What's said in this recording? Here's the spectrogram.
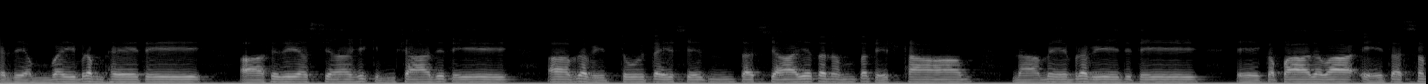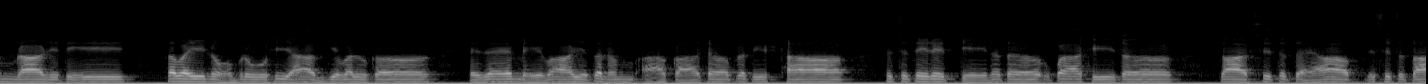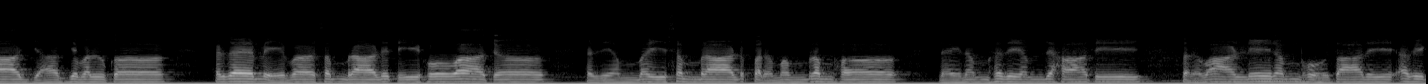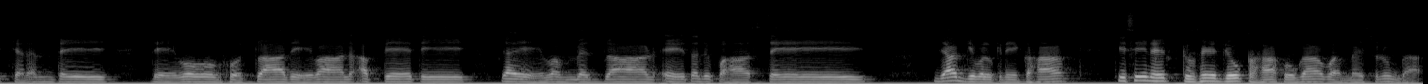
हृदय वै ब्रह्मेति। आहृदयस्य हि किं सादिति अब्रवीत्तु तैस्यन् तस्यायतनं प्रतिष्ठां। न मे ब्रवीदिति एकपाद वा एतत्सम्राजिति स वै नो ब्रूहि याज्ञवल्क। हृदय हृदयमेवायतनम् आकाशप्रतिष्ठा। स्थितिरित्येन त उपासीत। काश्चिततया निशितता याज्ञवल्क। हृदयमेव सम्राडिति होवाच। हृदय वै सम्राट् परमं ब्रह्म। नैनं हृदय जहाति। सर्वाण्येनं भूतानि अभिक्षरन्ति। देवो भूत्वा देवान् अप्येति, य एवं विद्वान एतदुपास्ते। याज्ञवल्क ने कहा, किसी ने तुम्हें जो कहा होगा, वह मैं सुनूँगा।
